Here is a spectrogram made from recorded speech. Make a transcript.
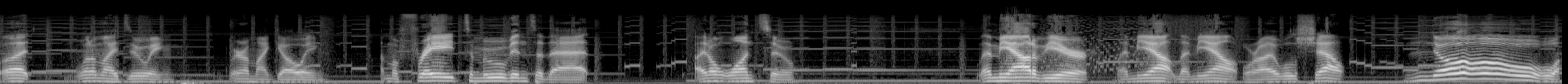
But what am I doing? Where am I going? I'm afraid to move into that. I don't want to. Let me out of here. Let me out, let me out, or I will shout. No!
